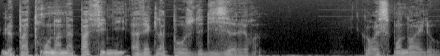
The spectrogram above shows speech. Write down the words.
Le patron n'en a pas fini avec la pause de dix heures. Correspondant Hello.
